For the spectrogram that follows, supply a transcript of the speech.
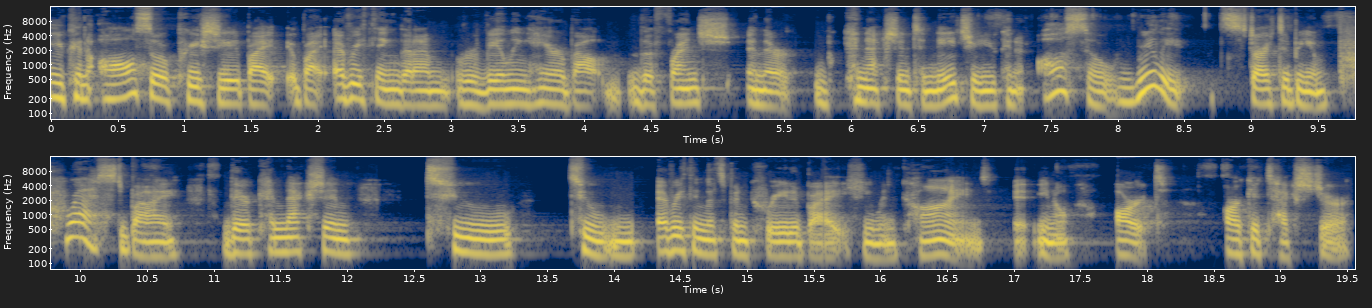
you can also appreciate by by everything that I'm revealing here about the French and their connection to nature. You can also really start to be impressed by their connection to to everything that's been created by humankind. You know, art, architecture.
